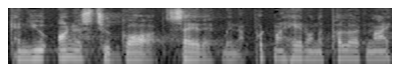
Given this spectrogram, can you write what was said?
Can you, honest to God, say that when I put my head on the pillow at night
